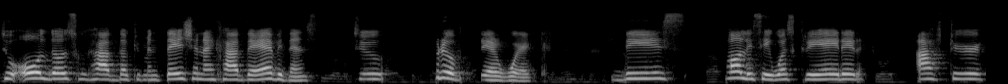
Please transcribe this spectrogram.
to all those who have documentation and have the evidence to prove their work. This policy was created after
